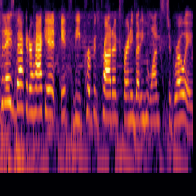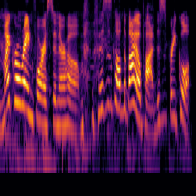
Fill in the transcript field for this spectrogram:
Today's Back It or Hack It, it's the perfect product for anybody who wants to grow a micro rainforest in their home. this is called the Biopod. This is pretty cool.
